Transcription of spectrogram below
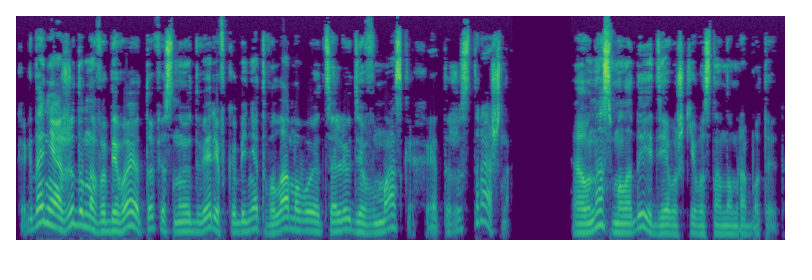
Когда неожиданно выбивают офисную дверь и в кабинет вламываются люди в масках, это же страшно. А у нас молодые девушки в основном работают.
